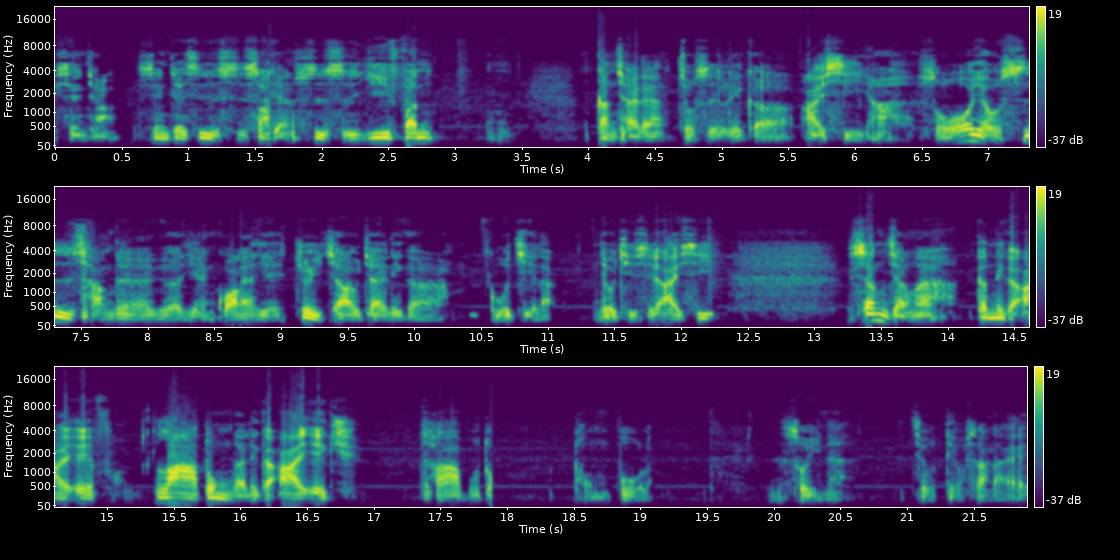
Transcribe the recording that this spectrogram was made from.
现场，现在是十三点四十一分。刚才呢，就是那个 IC 哈，所有市场的那个眼光呢，也聚焦在那个股指了，尤其是 IC 上涨呢，跟那个 IF 拉动的那个 IH 差不多同步了，所以呢，就掉下来。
